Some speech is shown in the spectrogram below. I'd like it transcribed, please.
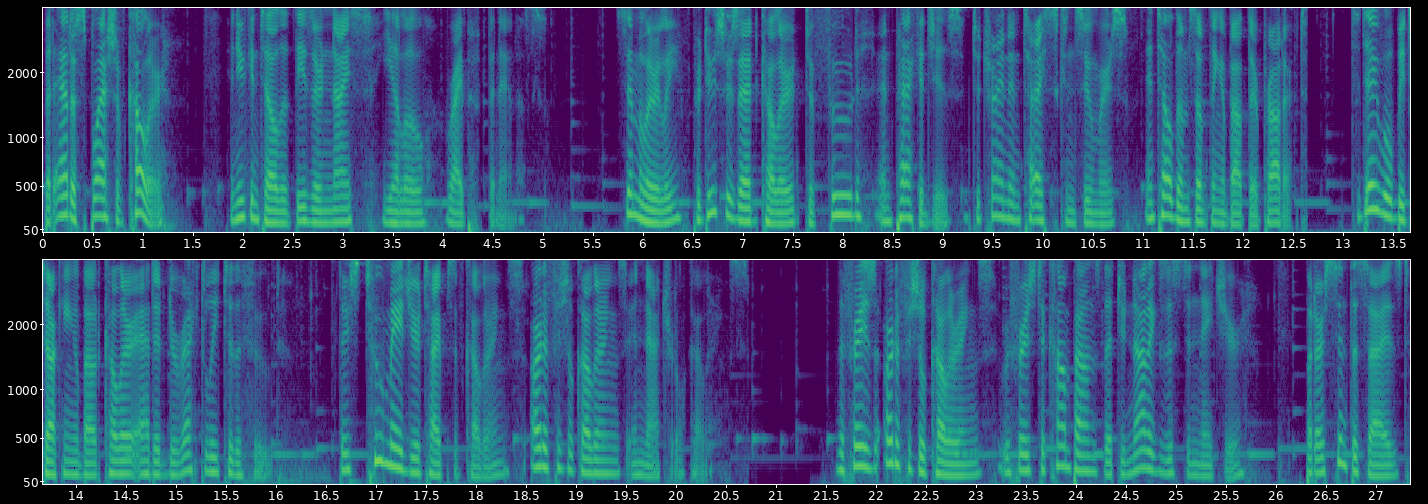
but add a splash of color, and you can tell that these are nice, yellow, ripe bananas. Similarly, producers add color to food and packages to try and entice consumers and tell them something about their product. Today we'll be talking about color added directly to the food. There's two major types of colorings, artificial colorings and natural colorings. The phrase artificial colorings refers to compounds that do not exist in nature, but are synthesized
